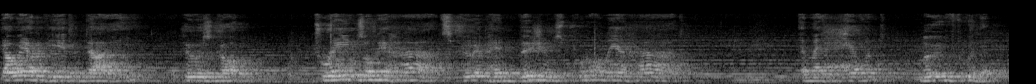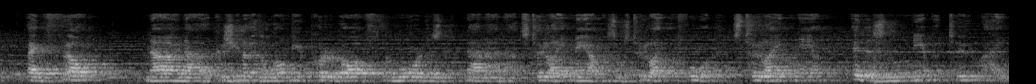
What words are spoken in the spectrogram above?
go out of here today who has got dreams on their hearts, who have had visions put on their heart, and they haven't moved with it. They've felt, no, no, because you know the longer you put it off, the more it is, no, no, no, it's too late now because it was too late before. It's too late now. It is never too late.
